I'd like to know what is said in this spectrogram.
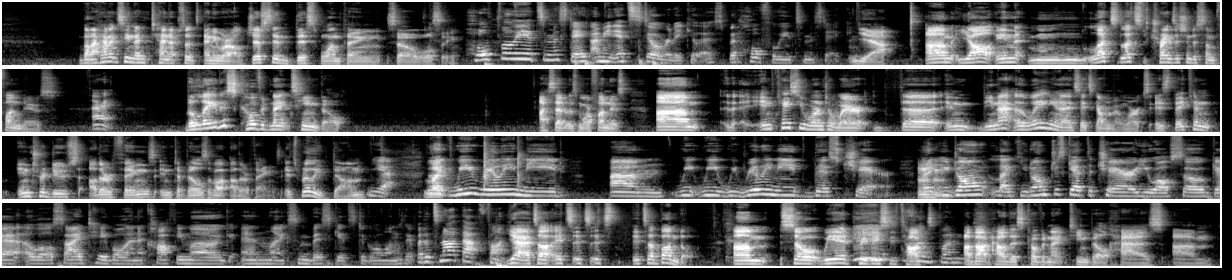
but I haven't seen ten episodes anywhere else. Just in this one thing, so we'll see. hopefully it's a mistake. I mean, it's still ridiculous, but hopefully it's a mistake. Yeah, um, y'all. In mm, let's let's transition to some fun news. All right. The latest COVID nineteen bill. I said it was more fun news. Um, in case you weren't aware, the in the United, the way the United States government works is they can introduce other things into bills about other things. It's really dumb. Yeah. Like- Like, we really need um we, we we really need this chair. But Mhm. you don't like you don't just get the chair, you also get a little side table and a coffee mug and like some biscuits to go along with it. But it's not that fun. Yeah, it's a it's it's it's it's a bundle. Um, so we had previously talked about how this COVID nineteen bill has um,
